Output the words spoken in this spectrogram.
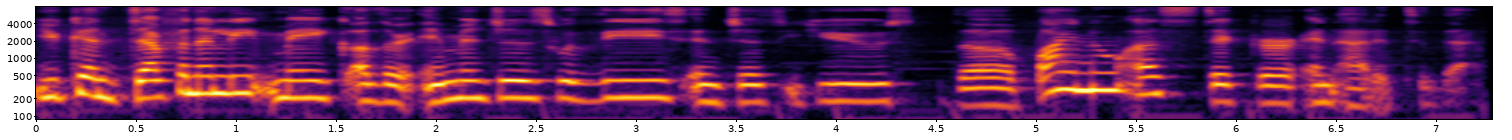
You can definitely make other images with these and just use the vinyl as sticker and add it to them.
